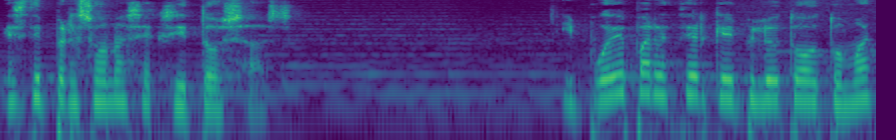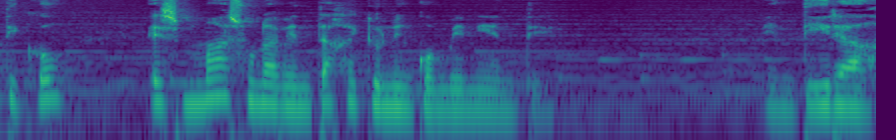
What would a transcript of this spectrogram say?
es de personas exitosas. Y puede parecer que el piloto automático es más una ventaja que un inconveniente. Mentira.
